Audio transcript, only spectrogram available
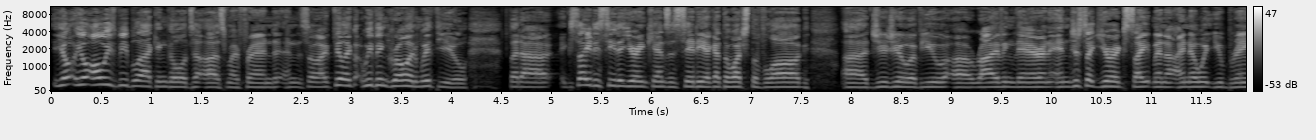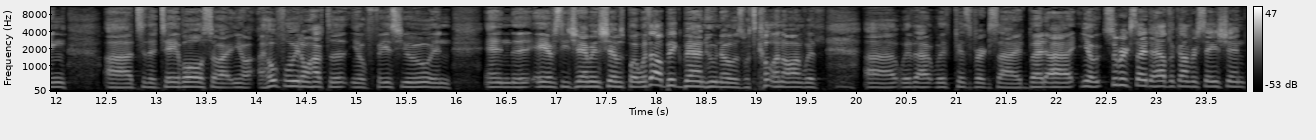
You'll, you'll always be black and gold to us, my friend. And so I feel like we've been growing with you. But uh, excited to see that you're in Kansas City. I got to watch the vlog, uh, Juju, of you uh, arriving there, and, and just like your excitement. I know what you bring uh, to the table. So I, you know, I hopefully we don't have to you know face you in in the AFC championships. But without Big Ben, who knows what's going on with uh, with that with Pittsburgh side. But uh, you know, super excited to have the conversation.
